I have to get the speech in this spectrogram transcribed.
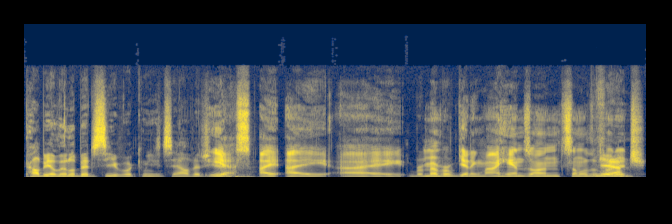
Probably a little bit to see what can we can salvage. Here. Yes, I, I I remember getting my hands on some of the Yeah. footage.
